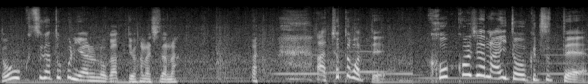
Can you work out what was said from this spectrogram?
洞窟がどこにあるのかっていう話だな。あ、ちょっと待って。ここじゃない洞窟って。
